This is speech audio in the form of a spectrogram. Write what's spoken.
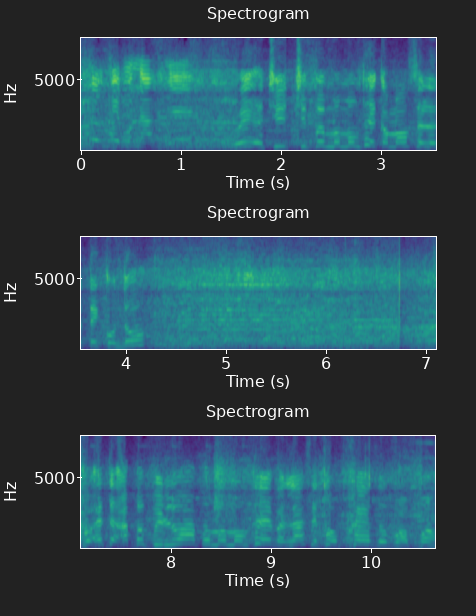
Sauter en arrière. Oui, et tu, tu peux me montrer comment c'est le taekwondo? Il faut être un peu plus loin pour me montrer. Ben là, c'est trop près, je ne vois pas.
